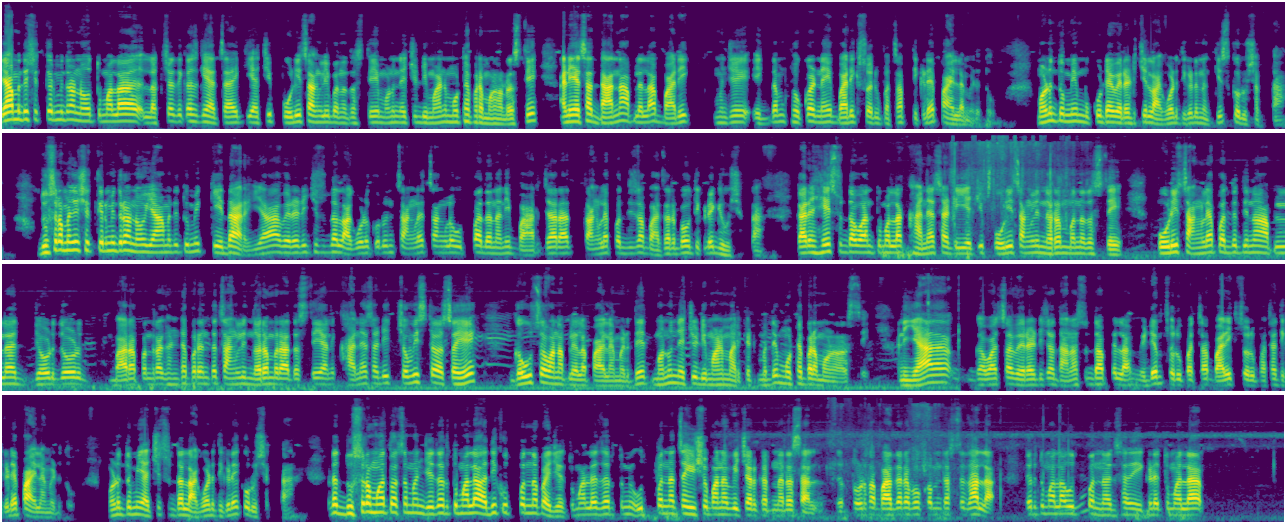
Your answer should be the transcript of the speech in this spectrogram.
यामध्ये शेतकरी मित्रांनो, तुम्हाला लक्षात एकच घ्यायचं आहे, की याची पोळी चांगली बनत असते, म्हणून याची डिमांड मोठ्या प्रमाणावर असते आणि याचा दाना आपल्याला बारीक म्हणजे एकदम ठोकळ नाही, बारीक स्वरूपाचा तिकडे पाहायला मिळतो. म्हणून तुम्ही मुकुट्या व्हेरायटीची लागवड तिकडे नक्कीच करू शकता. दुसरं म्हणजे शेतकरी मित्रांनो, यामध्ये तुम्ही केदार या व्हेरायटीची सुद्धा लागवड करून चांगल्यात चांगलं उत्पादन आणि बाजारात चांगल्या पद्धतीचा बाजारभाव तिकडे घेऊ शकता. कारण हे सुद्धा वाण तुम्हाला खाण्यासाठी याची पोळी चांगली नरम बनत असते. पोळी चांगल्या पद्धतीनं आपल्याला जवळजवळ बारा पंधरा घंट्यापर्यंत चांगली नरम राहत असते आणि खाण्यासाठी चविष्ट असं हे गहूचं वाण आपल्याला पाहायला मिळते. म्हणून याची डिमांड मार्केटमध्ये मोठ्या प्रमाणावर असते आणि या गव्हाचा व्हेरायटीचा दाना सुद्धा आपल्याला मीडियम स्वरूपाचा, बारीक स्वरूपाचा तिकडे पाहायला मिळतो. म्हणून तुम्ही याची सुद्धा लागवड तिकडे करू शकता. आता दुसरं महत्त्वाचं म्हणजे जर तुम्हाला अधिक उत्पन्न पाहिजे, तुम्हाला जर तुम्ही उत्पन्नाच्या हिशोबाने विचार करणार असाल, तर थोडासा बाजारभाव कमी जास्त झाला, तर तुम्हाला उत्पन्न जसं इकडे तुम्हाला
